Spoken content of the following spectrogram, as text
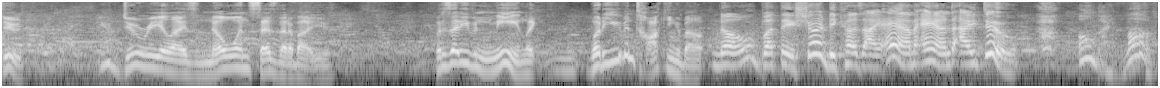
Dude, you do realize no one says that about you. What does that even mean? Like, what are you even talking about? No, but they should because I am and I do. Oh, my love.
